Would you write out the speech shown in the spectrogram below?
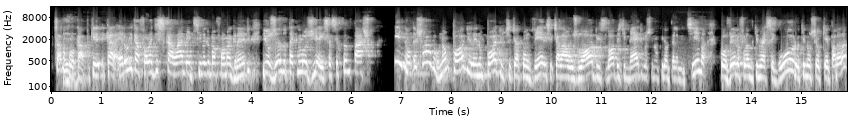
Precisava uhum. colocar, porque, cara, era a única forma de escalar a medicina de uma forma grande e usando tecnologia. Isso ia ser fantástico. E não deixavam, não pode ler, não pode, se tinha convênio, se tinha lá os lobbies, lobbies de médicos que não queriam telemedicina, governo falando que não é seguro, que não sei o que, parará.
